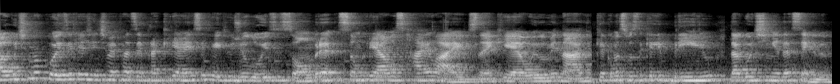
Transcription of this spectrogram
a última coisa que a gente vai fazer para criar esse efeito de luz e sombra são criar os highlights, né? Que é o iluminado, que é como se fosse aquele brilho da gotinha descendo.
